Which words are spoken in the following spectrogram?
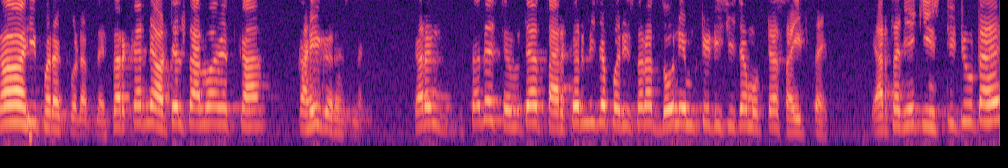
काही फरक पडत नाही. सरकारने हॉटेल चालवावेत का? काही गरज नाही. कारण सध्या त्या तारकर्लीच्या परिसरात दोन एम टी डी सीच्या मोठ्या साईट्स आहेत. अर्थात एक इन्स्टिट्यूट आहे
